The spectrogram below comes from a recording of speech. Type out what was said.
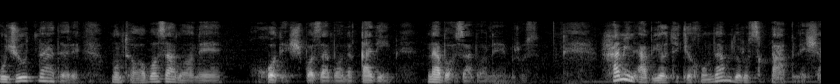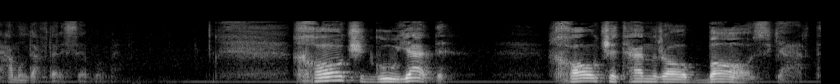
وجود نداره. منتها با زبان خودش با زبان قدیم نه با زبان امروز. همین ابیاتی که خوندم درست قبلشه همون دفتر سومه. خاک گوید خاک تن را بازگرد.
